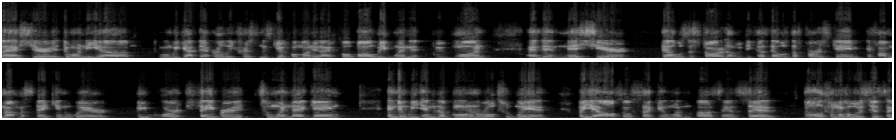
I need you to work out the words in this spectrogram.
Last year during the uh, when we got that early Christmas gift on Monday Night Football, we win it, we won, and then this year that was the start of it because that was the first game, if I'm not mistaken, where we weren't favored to win that game, and then we ended up going on the road to win. But yeah, also second when uh, Sans said Baltimore was just a,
